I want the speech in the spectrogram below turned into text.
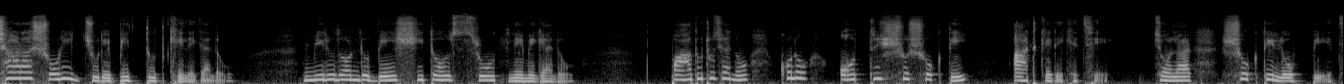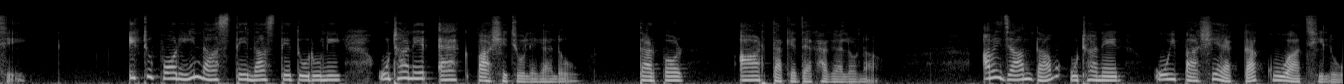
সারা শরীর জুড়ে বিদ্যুৎ খেলে গেল। মেরুদণ্ড বেশ শীতল স্রোত নেমে গেল। পা দুটো যেন কোনো অদৃশ্য শক্তি আটকে রেখেছে, চলার শক্তি লোপ পেয়েছে। একটু পরই নাচতে নাচতে তরুণী উঠানের এক পাশে চলে গেল। তারপর আর তাকে দেখা গেল না। আমি জানতাম উঠানের ওই পাশে একটা কুয়া ছিল।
